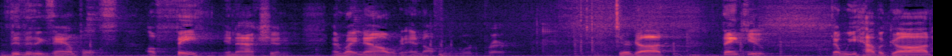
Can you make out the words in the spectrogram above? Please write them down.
vivid examples of faith in action. And right now, we're going to end off with a word of prayer. Dear God, thank you that we have a God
